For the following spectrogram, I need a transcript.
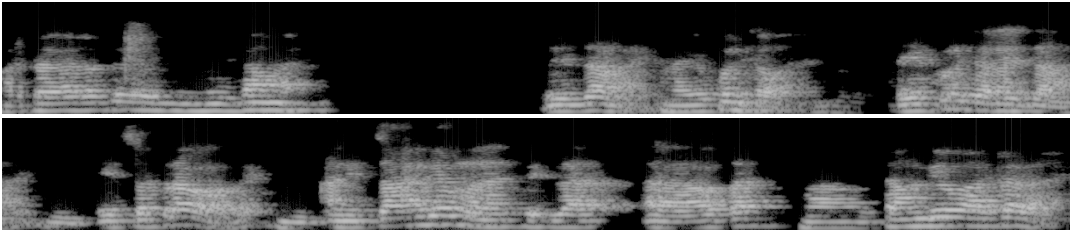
अठराव्याला ते निजाम आहे. निजाम आहे. हा, एकोणीसावा आहे. एकोणीसाला निजाम आहे. हे सतरावा आहे. आणि चांगदेव म्हणत तिथला अं, अवतार. हा, चांगदेव अठरावा आहे.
